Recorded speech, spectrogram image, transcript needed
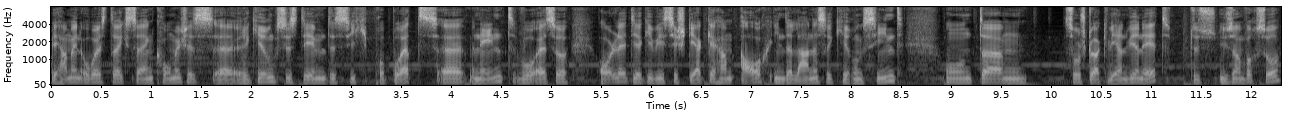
Wir haben in Oberösterreich so ein komisches äh, Regierungssystem, das sich Proport äh, nennt, wo also alle, die eine gewisse Stärke haben, auch in der Landesregierung sind. Und ähm, so stark wären wir nicht. Das ist einfach so.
